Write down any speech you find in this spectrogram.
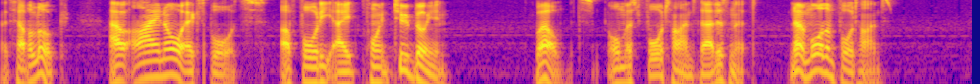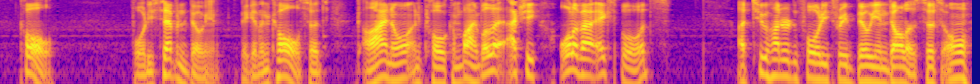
Let's have a look. Our iron ore exports are 48.2 billion. Well, it's almost four times that, isn't it? No, more than four times. Coal, 47 billion, bigger than coal. So it's iron ore and coal combined. Well, actually, all of our exports a $243 billion. So it's all.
